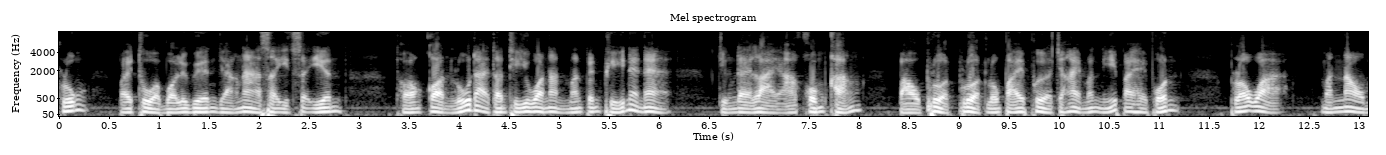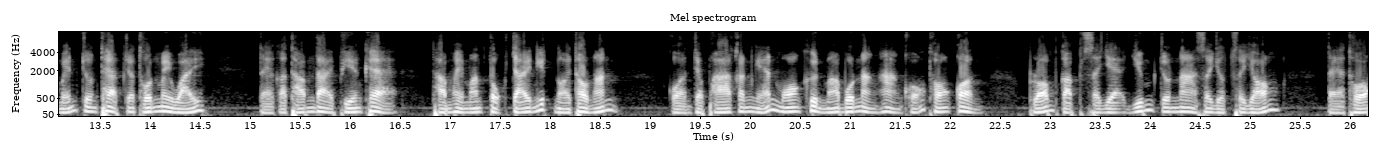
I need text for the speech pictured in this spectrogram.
คลุ้ง ไปทั่วบริเวณอย่างน่าสะอิดสะเอียน ทองก่อนรู้ได้ทันทีว่านั่นมันเป็นผีแน่ๆ จึงได้ไล่อาคมขัง เป่าพรวดพรวดลงไปเพื่อจะให้มันหนีไปให้พ้น เพราะว่ามันเน่าเหม็นจนแทบจะทนไม่ไหว แต่ก็ทำได้เพียงแค่ทำให้มันตกใจนิดหน่อยเท่านั้น ก่อนจะพากันแงนมองขึ้นมาบนหนังห่างของทองก้อน พร้อมกับสะแยะยิ้มจนหน้าสยดสยอง แต่ทอง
